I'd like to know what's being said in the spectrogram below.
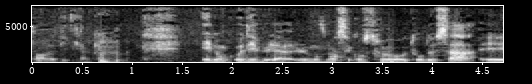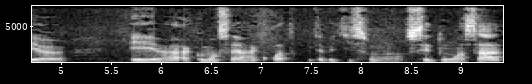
dans la vie de quelqu'un. Mhm. Et donc au début le mouvement s'est construit autour de ça et euh, et a commencé à accroître petit à petit son ses dons à ça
